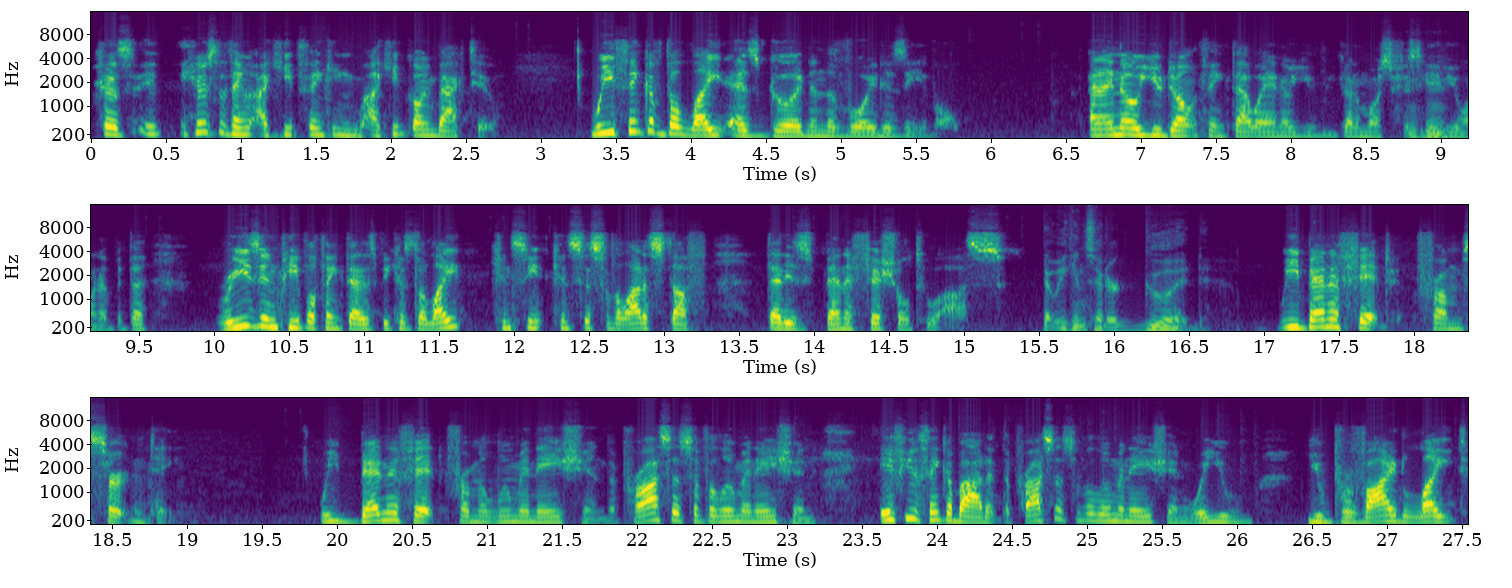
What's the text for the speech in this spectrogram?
Because it, here's the thing: I keep thinking, I keep going back to. We think of the light as good and the void as evil, and I know you don't think that way. I know you've got a more sophisticated Mm-hmm. view on it, but the reason people think that is because the light consi- consists of a lot of stuff that is beneficial to us. That we consider good. we benefit from certainty. We benefit from illumination. The process of illumination, if you think about it, the process of illumination where you you provide light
